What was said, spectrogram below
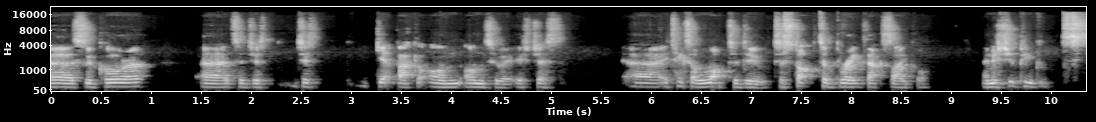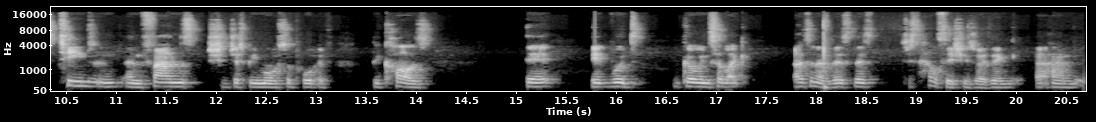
uh, Sakura uh, to just just get back on onto it. It's just uh, it takes a lot to do to stop to break that cycle, and it should people teams and, and fans should just be more supportive because it it would go into like I don't know. There's there's just health issues I think at hand,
